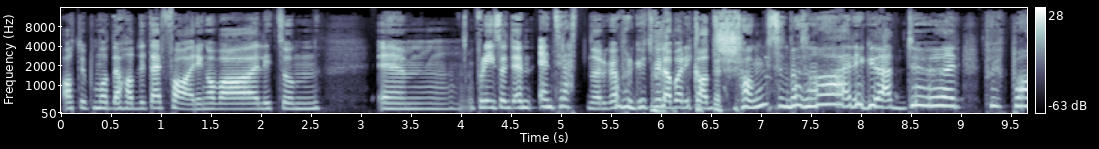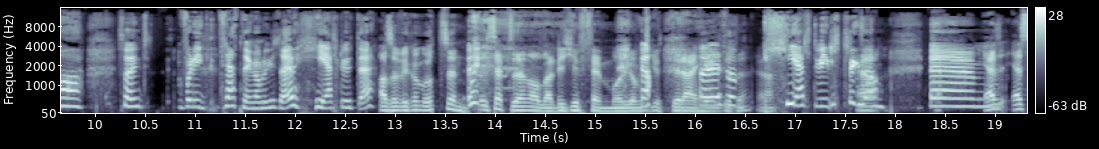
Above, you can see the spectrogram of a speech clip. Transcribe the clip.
at du på en måte hadde litt erfaring og var litt sånn Um, fordi sånn, en, en 13 år gammel gutt ville bare ikke hatt sjans. Han bare sånn, herregud, jeg dør, puppa. Sånn, fordi 13 år gamle gutter er jo helt ute. Altså, vi kan godt sende, sette den alderen til 25 år gamle gutter er helt sånn, ute. Ja. Helt vilt, liksom. Um, Jeg, jeg,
